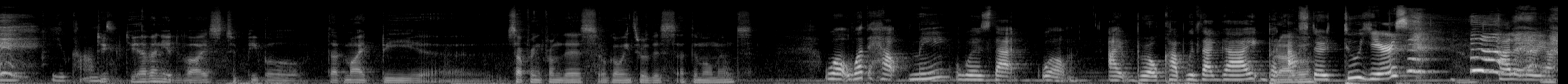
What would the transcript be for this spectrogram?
you can't. Do, do you have any advice to people that might be uh, suffering from this or going through this at the moment? Well, what helped me was that well, I broke up with that guy, but Bravo. after two years. Hallelujah.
